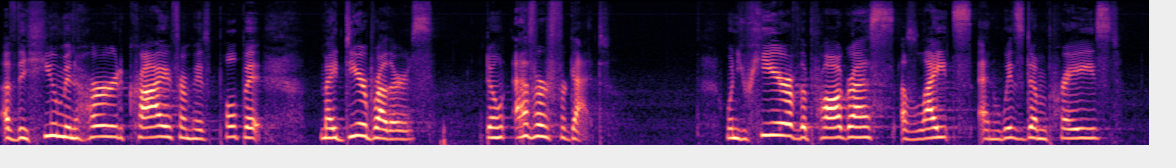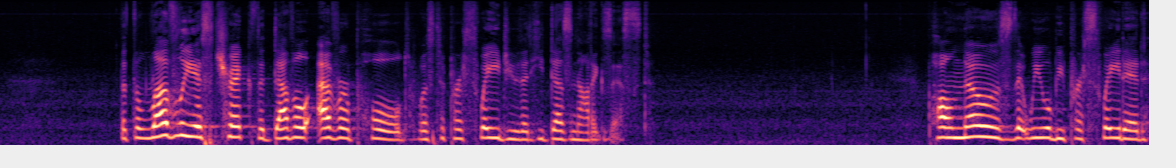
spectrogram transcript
of the human herd cry from his pulpit, My dear brothers, don't ever forget. When you hear of the progress of lights and wisdom praised, that the loveliest trick the devil ever pulled was to persuade you that he does not exist. Paul knows that we will be persuaded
